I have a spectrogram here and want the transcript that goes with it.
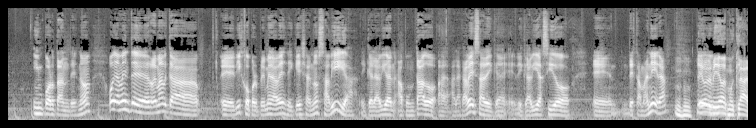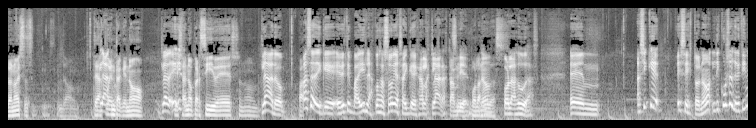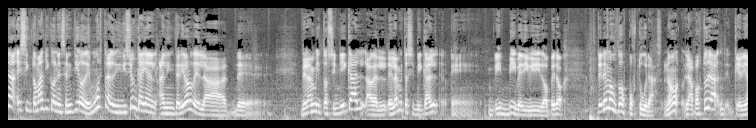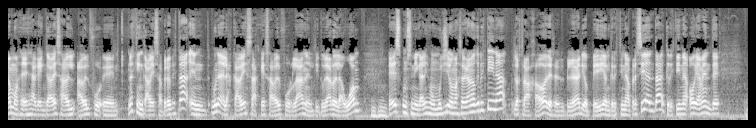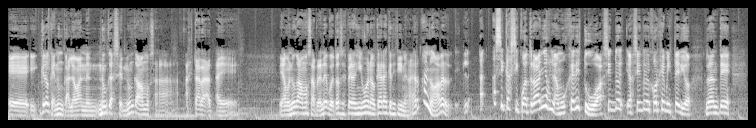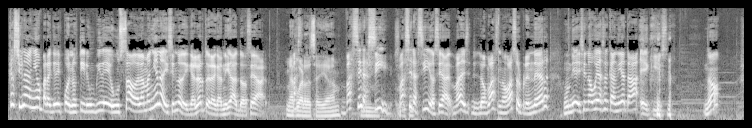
importantes, ¿no? Obviamente remarca, eh, dijo por primera vez de que ella no sabía de que le habían apuntado a, a la cabeza, de que, de que había sido eh, de esta manera. Pero Eh, el video es muy claro, ¿no? Es, es- no, te das Claro. cuenta que no. Claro, que es- ella no percibe eso. ¿no? Claro, Pa- pasa de que en este país las cosas obvias hay que dejarlas claras también. Sí, por las ¿no? dudas. Por las dudas. Em, así que es esto, ¿no? El discurso de Cristina es sintomático en el sentido de muestra la división que hay al, al interior de la de, del ámbito sindical. A ver, el ámbito sindical eh, vi- vive dividido, pero tenemos dos posturas, ¿no? La postura que digamos es la que encabeza Abel, Abel eh, no es que encabeza, pero que está en una de las cabezas que es Abel Furlan, el titular de la UOM, es un sindicalismo muchísimo más cercano a Cristina. Los trabajadores del plenario pedían Cristina presidenta, Cristina obviamente eh, y creo que nunca lo van, nunca se, nunca vamos a, a estar a- a, eh, digamos, nunca vamos a aprender porque todos esperan, y bueno, ¿qué hará Cristina? Hermano, a ver, la- hace casi cuatro años la mujer estuvo haciendo, haciendo el Jorge Misterio durante casi un año para que después nos tire un video un sábado a la mañana diciendo de que Alberto era el candidato. O sea, Me va a acuerdo ese día. Va a ser Mm, así, sí, va a ser sí. así, o sea, va los va, nos va a sorprender un día diciendo voy a ser candidata a X, ¿no?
